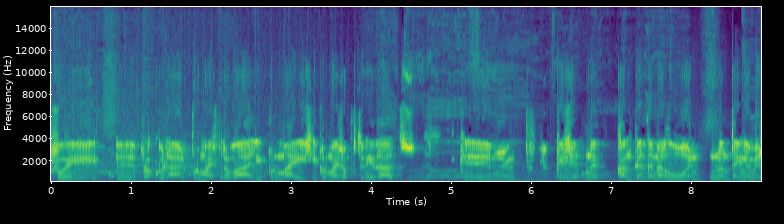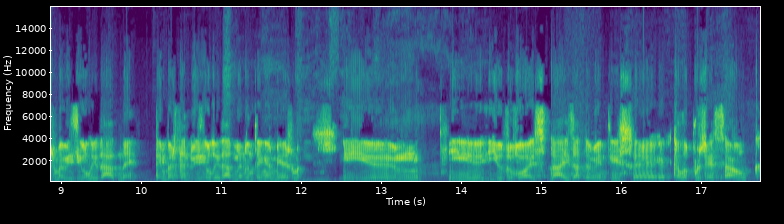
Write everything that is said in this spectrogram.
Foi uh, procurar por mais trabalho e por mais, e por mais oportunidades que, que a gente, quando canta na rua, não tem a mesma visibilidade, né? Tem bastante visibilidade, mas não tem a mesma. E, um, e, e, o The Voice dá exatamente isso, é aquela projeção que,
